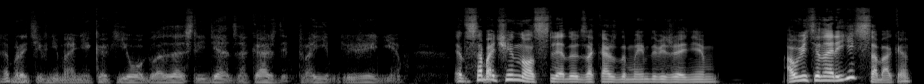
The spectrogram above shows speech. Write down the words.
Обрати внимание, как его глаза следят за каждым твоим движением. Это собачий нос следует за каждым моим движением. А у ветеринария есть собака?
